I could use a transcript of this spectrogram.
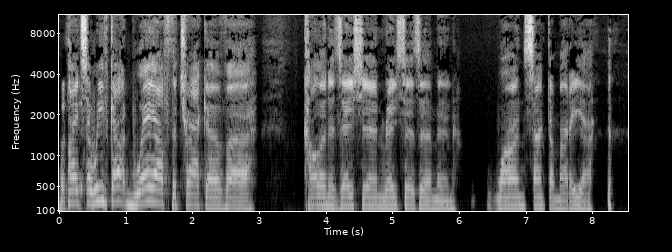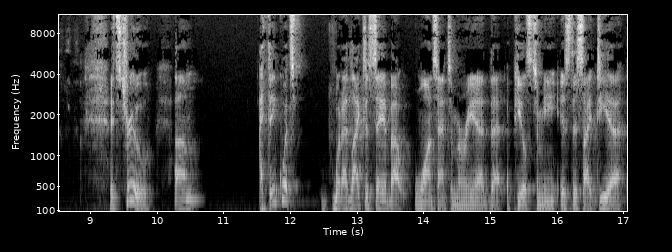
All right, so we've gotten way off the track of uh, colonization, racism, and Juan Santamaría. It's true. Um, I think what's what I'd like to say about Juan Santamaría that appeals to me is this idea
